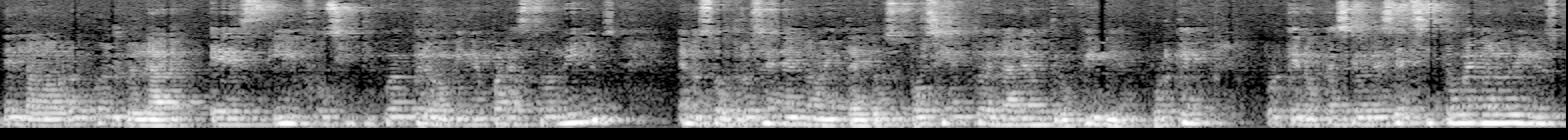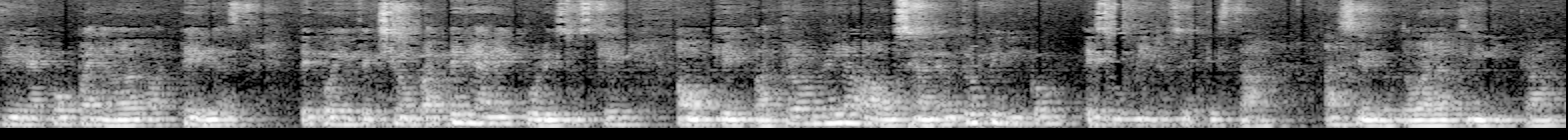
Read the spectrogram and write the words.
del lavado broncoalveolar es linfocítico en predominio para estos niños, en nosotros en el 92% de la neutrofilia. ¿Por qué? Porque en ocasiones el citomegalovirus viene acompañado de bacterias de coinfección bacteriana y por eso es que, aunque el patrón de lavado sea neutrofílico, es un virus el que está haciendo toda la clínica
